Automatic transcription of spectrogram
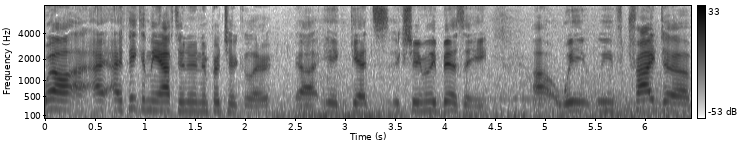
Well, I, I, think in the afternoon in particular, uh, it gets extremely busy. Uh, we, we've tried to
